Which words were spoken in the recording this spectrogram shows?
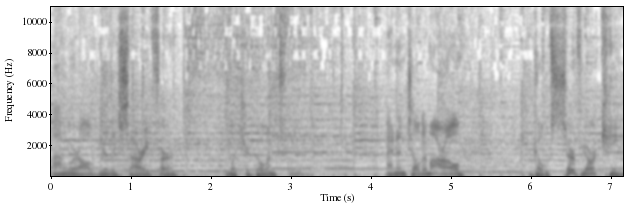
uh, we're all really sorry for what you're going through. And until tomorrow, go serve your king.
